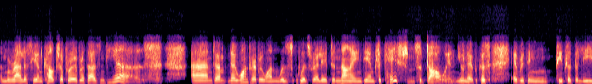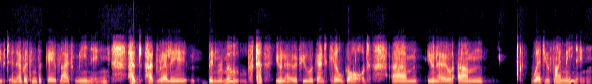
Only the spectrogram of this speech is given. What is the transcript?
and morality and culture for over a thousand years. And um, no wonder everyone was, was really denying the implications of Darwin, you know, because everything people had believed in, everything that gave life meaning, had, had really been removed. You know, if you were going to kill God, um, you know, um, where do you find meaning?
